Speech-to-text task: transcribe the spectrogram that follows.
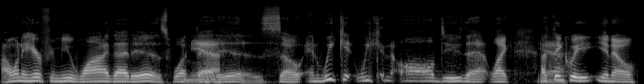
I want to hear from you why that is, what that Yeah. is. So, and we can we can all do that. Like I think we, you know,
